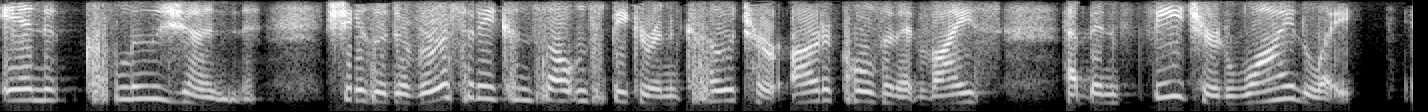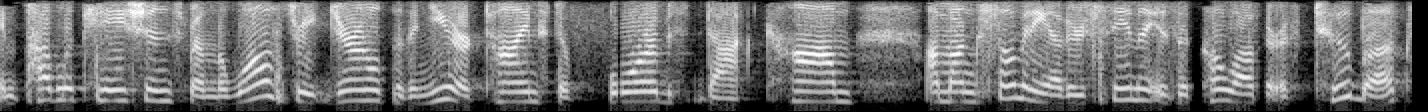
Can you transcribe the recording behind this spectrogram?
inclusion. She is a diversity consultant, speaker, and coach. Her articles and advice have been featured widely in publications from the Wall Street Journal to the New York Times to Forbes.com. Among so many others, Simma is a co-author of two books,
